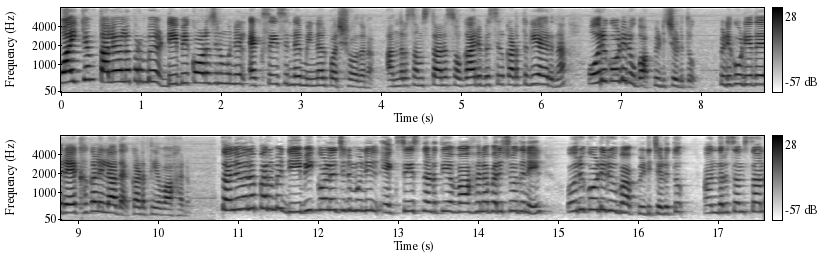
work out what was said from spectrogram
വൈക്കം തലയോലപ്പറമ്പ് ഡി ബി കോളേജിന് മുന്നിൽ എക്സൈസിന്റെ മിന്നൽ പരിശോധന. അന്തർ സംസ്ഥാന സ്വകാര്യ ബസ്സിൽ കടത്തുകയായിരുന്ന ഒരു കോടി രൂപ പിടിച്ചെടുത്തു. പിടികൂടിയത് രേഖകളില്ലാതെ കടത്തിയ വാഹനം. തലയോലപ്പറമ്പ് ഡി ബി കോളേജിന് മുന്നിൽ എക്സൈസ് നടത്തിയ വാഹന പരിശോധനയിൽ ഒരു കോടി രൂപ പിടിച്ചെടുത്തു. അന്തർ സംസ്ഥാന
